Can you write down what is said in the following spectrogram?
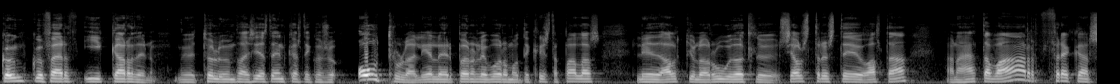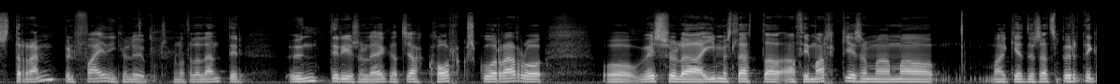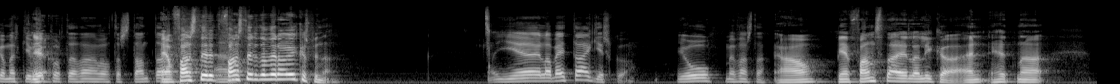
gönguferð í garðinum. Við tölum um það í síðasta innkasti hversu ótrúlega lélegir börnlega voru á móti Krista Pallas liðið algjörlega rúið öllu sjálfströsti og allt það. Þannig að þetta var frekar strempil fæðing hjá Liverpool sem náttúrulega lendir undir í þessum leik það Jack Cork skorar og, og vissulega ímislegt að, því marki sem að maður mað getur sett spurningamerki við hvort að það hefði átt að standa. Já, fannst þér, þetta að vera aukaspinna? Ég eiginlega veit það ekki sko. Jú, mér fannst það. Já, mér fannst það eiginlega líka en hérna,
